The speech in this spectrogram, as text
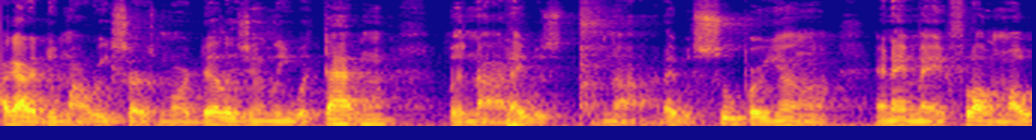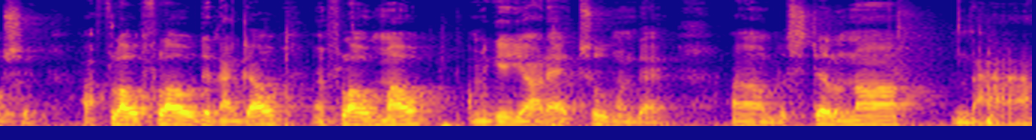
I got to do my research more diligently with that one. But nah, they was nah, they was super young and they made flow motion. I flow flow, then I go and flow mo. I'm gonna give y'all that too one day. Um, but still in all, nah.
